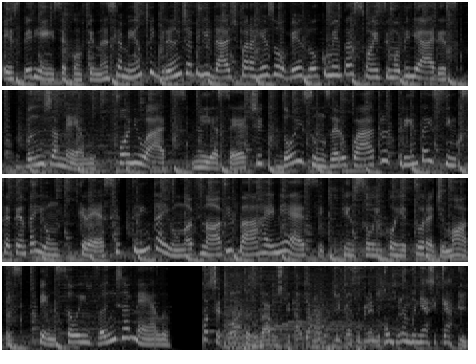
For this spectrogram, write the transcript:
Experiência com financiamento e grande habilidade para resolver documentações imobiliárias. Vanja Melo. Fone Whats 67 2104 3571. Cresce 3199-MS. Pensou em corretora de imóveis? Pensou em Vanja Melo. Você pode ajudar o Hospital de Amor de Campo Grande comprando MS Cap.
